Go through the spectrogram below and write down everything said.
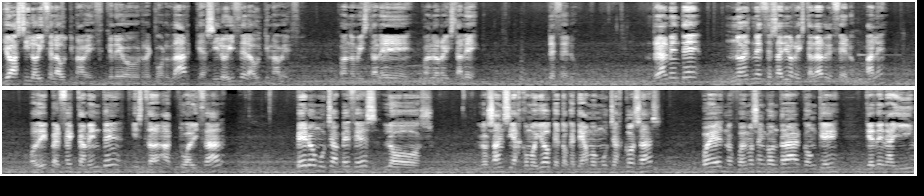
Yo así lo hice la última vez, creo recordar que así lo hice la última vez, cuando me instalé, cuando reinstalé de cero. Realmente no es necesario reinstalar de cero, ¿vale? Podéis perfectamente actualizar, pero muchas veces los, los ansias como yo, que toqueteamos muchas cosas, pues nos podemos encontrar con que queden allí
